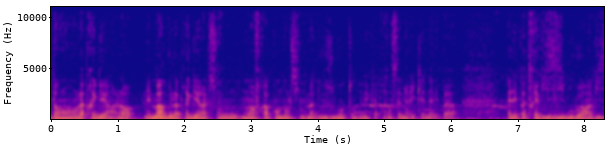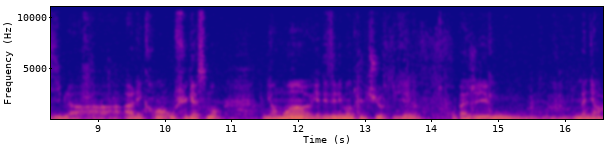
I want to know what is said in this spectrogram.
dans l'après-guerre. Alors, les marques de l'après-guerre, elles sont moins frappantes dans le cinéma d'Ozu, étant donné que la présence américaine, elle n'est pas très visible voire invisible à, l'écran ou fugacement. Néanmoins, euh, il y a des éléments de culture qui viennent se propager ou d'une manière un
